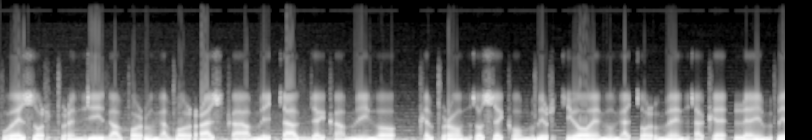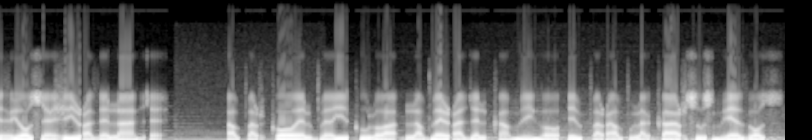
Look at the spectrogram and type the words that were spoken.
fue sorprendida por una borrasca a mitad de camino, que pronto se convirtió en una tormenta que le impidió seguir adelante. Aparcó el vehículo a la vera del camino y para aplacar sus miedos,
